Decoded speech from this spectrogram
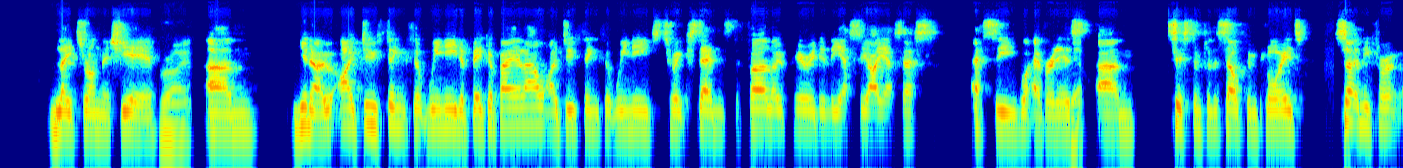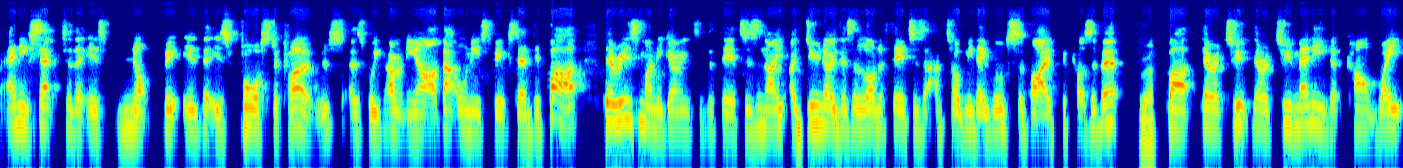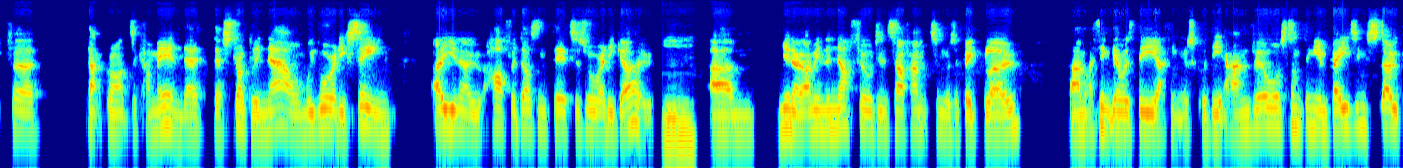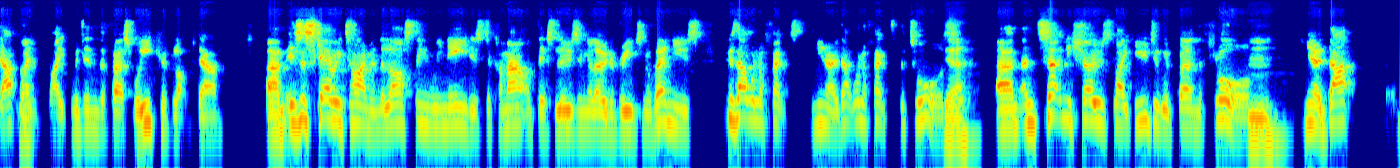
later on this year. Right. Um, you know, I do think that we need a bigger bailout. I do think that we need to extend the furlough period in the SEISS, SE, whatever it is, yeah. um, system for the self-employed. Certainly for any sector that is not be, that is forced to close, as we currently are, that all needs to be extended. But there is money going to the theatres, and I, I do know there's a lot of theatres that have told me they will survive because of it. Right. But there are too there are too many that can't wait for that grant to come in. They're they're struggling now, and we've already seen uh, you know, half a dozen theatres already go. Mm. Um, you know, I mean, the Nuffield in Southampton was a big blow. Um, I think there was the, I think it was called the Anvil or something in Basingstoke. That right. went like within the first week of lockdown. Um, it's a scary time, and the last thing we need is to come out of this losing a load of regional venues because that will affect you know that will affect the tours. Yeah. Um, and certainly shows like you do with Burn the Floor. Mm. You know that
